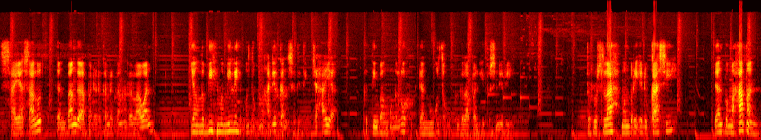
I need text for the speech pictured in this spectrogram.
Saya salut dan bangga pada rekan-rekan relawan yang lebih memilih untuk menghadirkan setitik cahaya ketimbang mengeluh dan mengutuk kegelapan itu sendiri. Teruslah memberi edukasi dan pemahaman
